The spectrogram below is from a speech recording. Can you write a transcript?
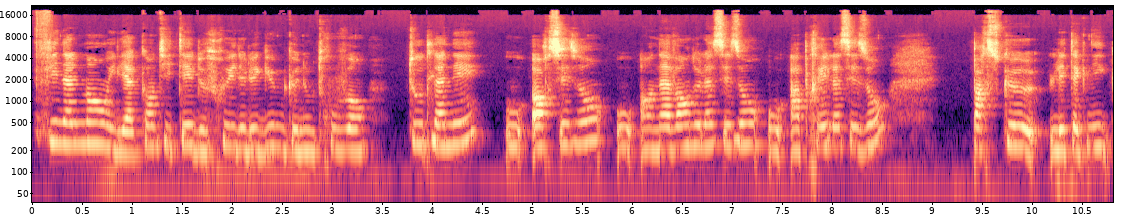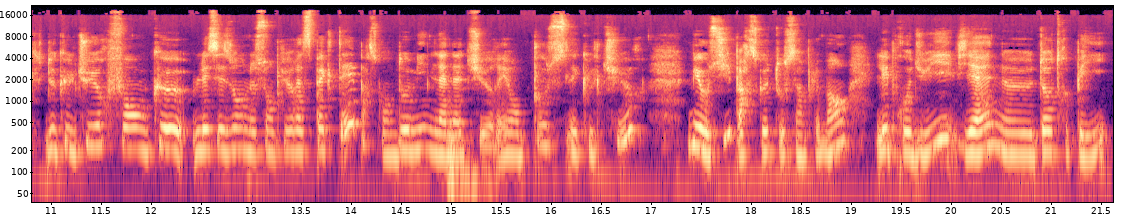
finalement il y a quantité de fruits et de légumes que nous trouvons toute l'année ou hors saison, ou en avant de la saison, ou après la saison, parce que les techniques de culture font que les saisons ne sont plus respectées, parce qu'on domine la nature et on pousse les cultures, mais aussi parce que tout simplement les produits viennent euh, d'autres pays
